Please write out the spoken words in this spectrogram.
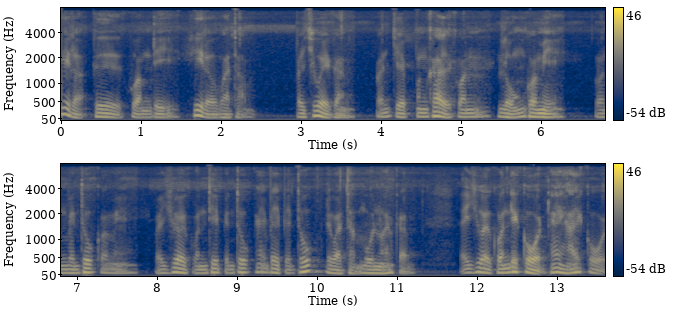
นี่แหละคือความดีที่เรามาทำไปช่วยกัน คนเจ็บคนไข้คนหลงก็มี คนเป็นทุกข์ก็มี ไปช่วยคนที่เป็นทุกข์ให้ไปเป็นทุกข์เรียกว่าทำบุญเหมือนกันไอ้ช่วยคนที่โกรธให้หายโกรธ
